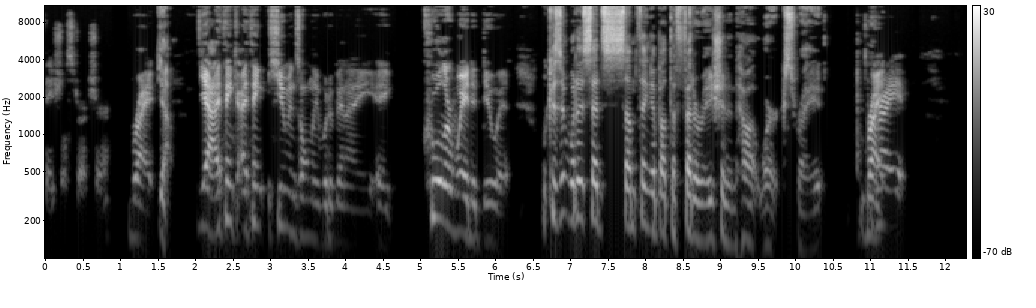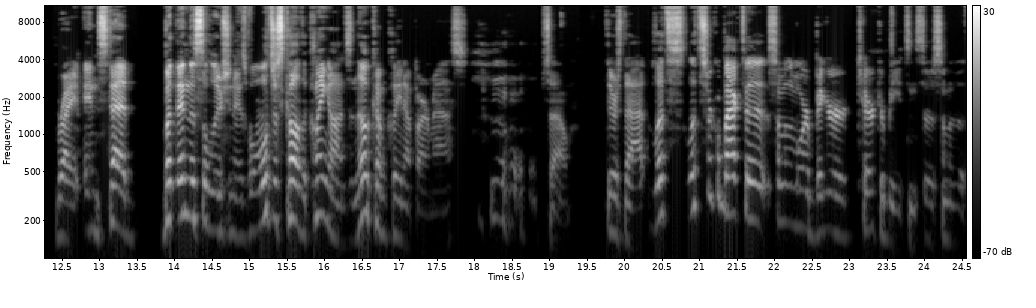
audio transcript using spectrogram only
facial structure. right. Yeah. yeah. I think I think humans only would have been a a cooler way to do it. Because it would have said something about the Federation and how it works, right? Right, Right. right. Instead, but then the solution is, well, we'll just call the Klingons and they'll come clean up our mess. So there's that. Let's let's circle back to some of the more bigger character beats instead of some of the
